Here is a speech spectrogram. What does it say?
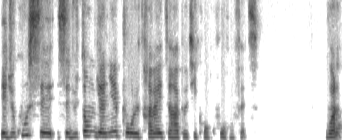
Et du coup, c'est du temps de gagner pour le travail thérapeutique en cours, en fait. Voilà.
